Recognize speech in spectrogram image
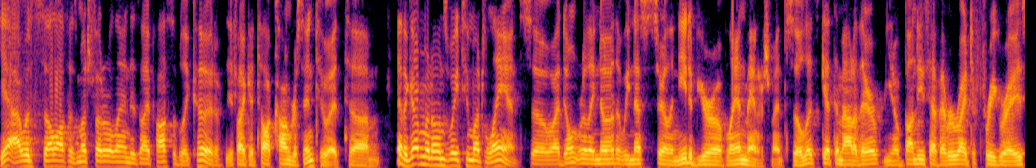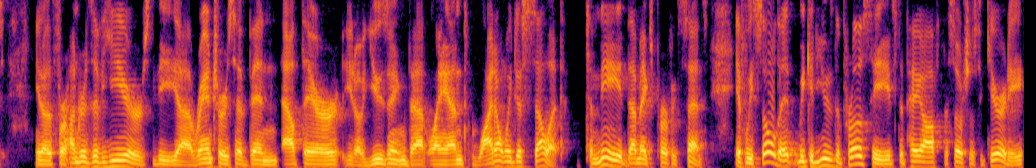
Yeah, I would sell off as much federal land as I possibly could if I could talk Congress into it. Um, yeah, the government owns way too much land, so I don't really know that we necessarily need a Bureau of Land Management. So let's get them out of there. You know, Bundys have every right to free graze. You know, for hundreds of years, the uh, ranchers have been out there, you know, using that land. Why don't we just sell it? To me, that makes perfect sense. If we sold it, we could use the proceeds to pay off the Social Security,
